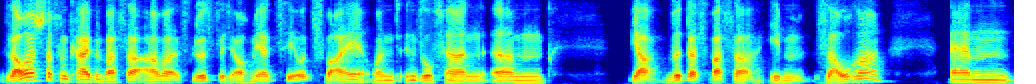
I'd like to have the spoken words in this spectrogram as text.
Sauerstoff im kalten Wasser, aber es löst sich auch mehr CO2 und insofern ähm, ja, wird das Wasser eben saurer. Ähm,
